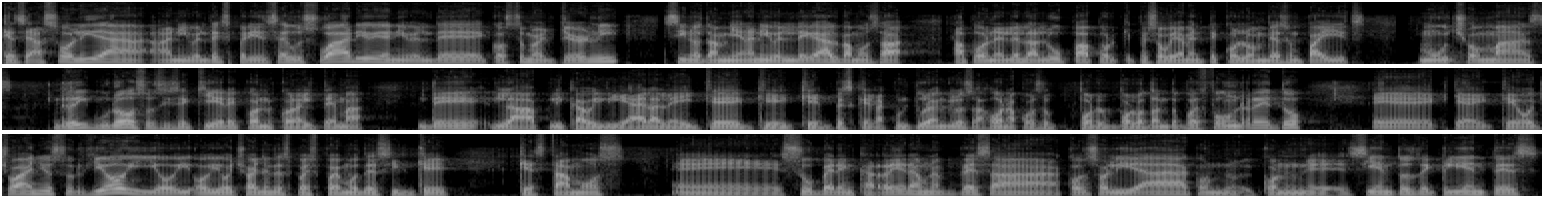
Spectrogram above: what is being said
que sea sólida a nivel de experiencia de usuario y a nivel de customer journey, sino también a nivel legal. Vamos a, ponerle la lupa porque pues obviamente Colombia es un país mucho más riguroso, si se quiere, con, con el tema de la aplicabilidad de la ley que, que, pues, que la cultura anglosajona. Por, por, lo tanto, pues fue un reto eh, que, que, ocho años surgió y hoy, hoy, ocho años después, podemos decir que, que estamos eh, súper en carrera, una empresa consolidada con, con eh, cientos de clientes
